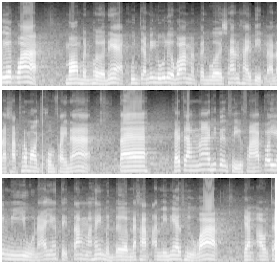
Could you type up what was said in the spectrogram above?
เรียกว่ามองเผินๆเนี่ยคุณจะไม่รู้เลยว่ามันเป็นเวอร์ชันไฮบริดแล้วนะครับ ถ้ามองจากโคมไฟหน้า แต่กระจังหน้าที่เป็นสีฟ้าก็ยังมีอยู่นะ ยังติดตั้งมาให้เหมือนเดิมนะครับ อันนี้เนี่ยถือว่ายังเอาใจ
